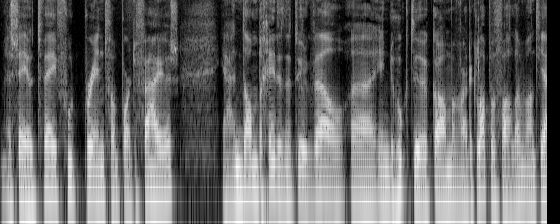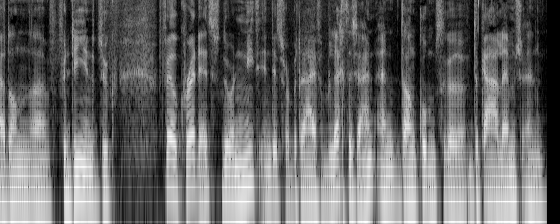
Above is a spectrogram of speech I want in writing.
CO2-footprint van portefeuilles. Ja, en dan begint het natuurlijk wel in de hoek te komen waar de klappen vallen. Want ja, dan verdien je natuurlijk veel credits door niet in dit soort bedrijven belegd te zijn. En dan komt uh, de KLM's en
